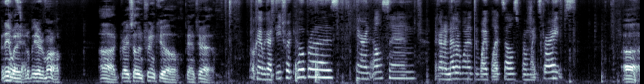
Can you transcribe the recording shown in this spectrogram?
but anyway, it. it'll be here tomorrow. Uh, Great Southern Trendkill, Pantera. okay, we got Detroit Cobras, Karen Elson. I got another one of the White Blood Cells from White Stripes. Uh,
